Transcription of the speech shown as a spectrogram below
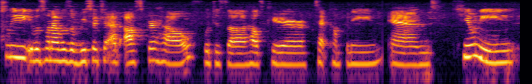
Actually, it was when I was a researcher at Oscar Health, which is a healthcare tech company, and CUNY,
